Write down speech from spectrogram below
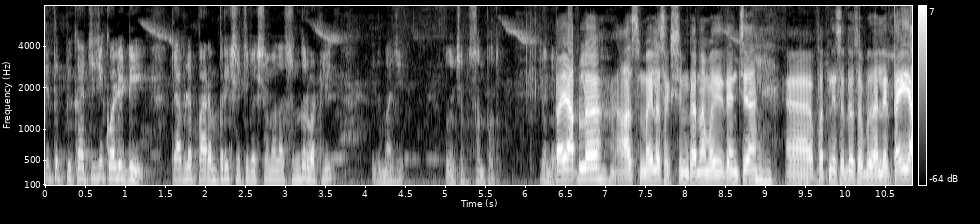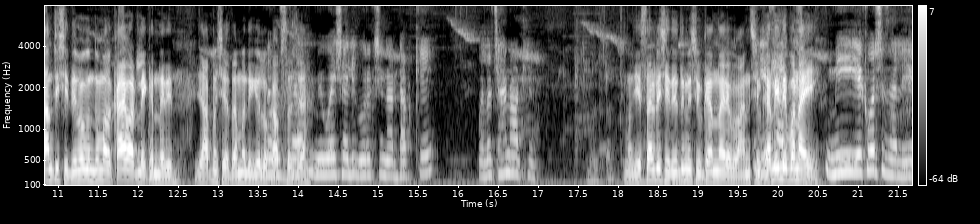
तिथं पिकाची जी क्वालिटी ती आपल्या पारंपरिक शेतीपेक्षा मला सुंदर वाटली. इथं माझी दोन शब्द संपवतो. ताई आपलं आज महिला सक्षमीकरणामध्ये त्यांच्या अ, पत्नीसुद्धा सोबत आले. ताई आमची शेती बघून तुम्हाला काय वाटलं एकंदरीत? जे आपण शेतामध्ये गेलो कापसाच्या. मी वैशाली गोरक्षनाथ डापके. मला छान वाटलं. म्हणजे एस शेती तुम्ही स्वीकारणार आहे बा आणि स्वीकारलेली पण आहे. मी एक वर्ष झाले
